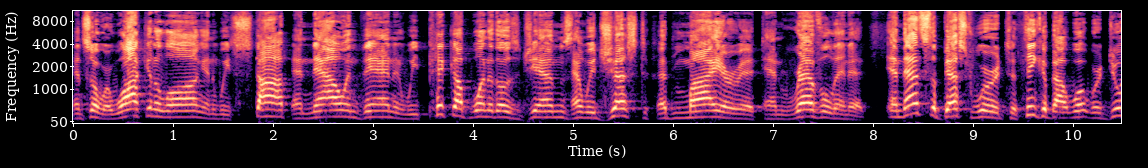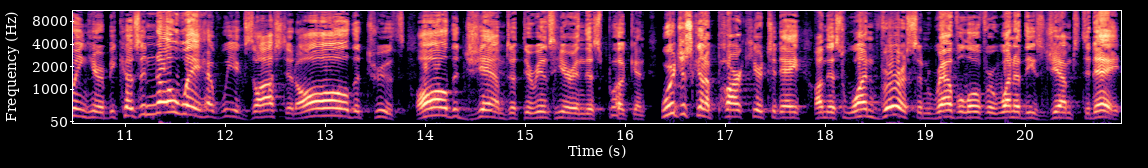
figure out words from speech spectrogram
And so we're walking along and we stop and now and then and we pick up one of those gems and we just admire it and revel in it. And that's the best word to think about what we're doing here because in no way have we exhausted all the truths, all the gems that there is here in this book. And we're just going to park here today on this one verse and revel over one of these gems today.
